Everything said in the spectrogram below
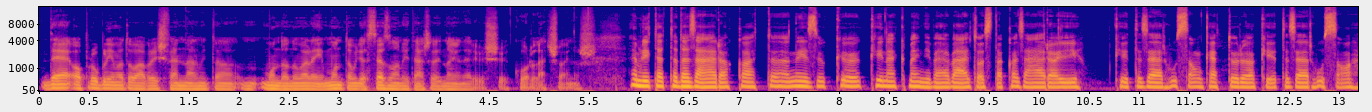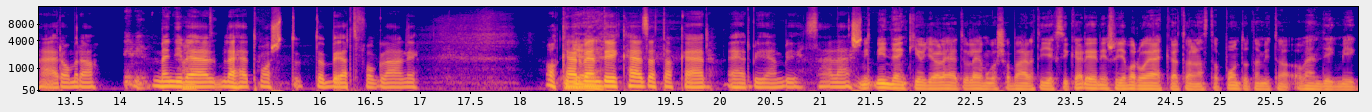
de a probléma továbbra is fennáll, mint a mondanom elején mondtam, hogy a szezonalitás egy nagyon erős korlát sajnos. Említetted az árakat. Nézzük, kinek mennyivel változtak az árai 2022-ről 2023-ra. Mennyivel hát, lehet most többért foglalni? Akár ugye, vendégházat, akár Airbnb szállást. Mi, mindenki ugye a lehető legmagasabb árat igyekszik elérni, és ugye valóban el kell találni azt a pontot, amit a, a vendég még,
